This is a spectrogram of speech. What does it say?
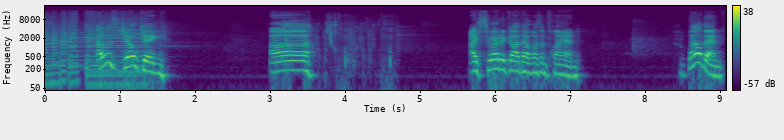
I was joking. Uh... I swear to God that wasn't planned. Well then.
